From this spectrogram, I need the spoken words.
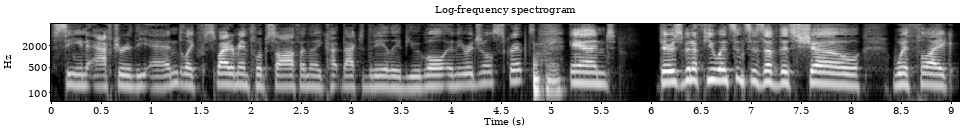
scene after the end, like Spider-Man flips off, and then they cut back to the Daily Bugle in the original script, and there's been a few instances of this show with like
